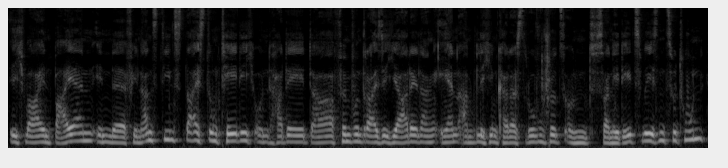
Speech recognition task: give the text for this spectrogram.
Ich war in Bayern in der Finanzdienstleistung tätig und hatte da 35 Jahre lang ehrenamtlich im Katastrophenschutz und Sanitätswesen zu tun.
